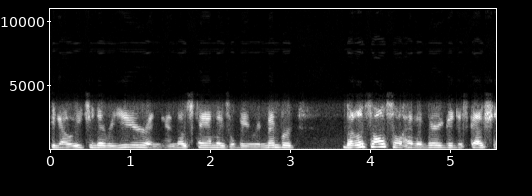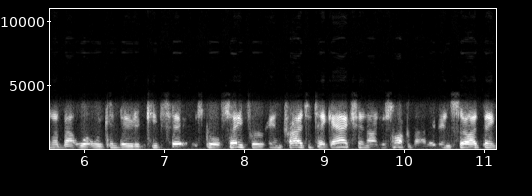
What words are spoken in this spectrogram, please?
you know, each and every year, and, and those families will be remembered. But let's also have a very good discussion about what we can do to keep schools safer and try to take action, not just talk about it. And so I think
